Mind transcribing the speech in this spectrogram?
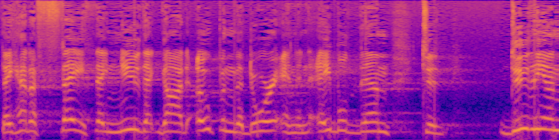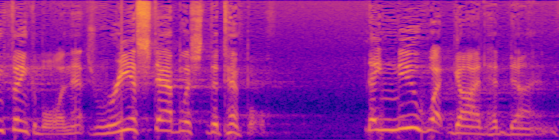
They had a faith. They knew that God opened the door and enabled them to do the unthinkable, and that's reestablish the temple. They knew what God had done.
